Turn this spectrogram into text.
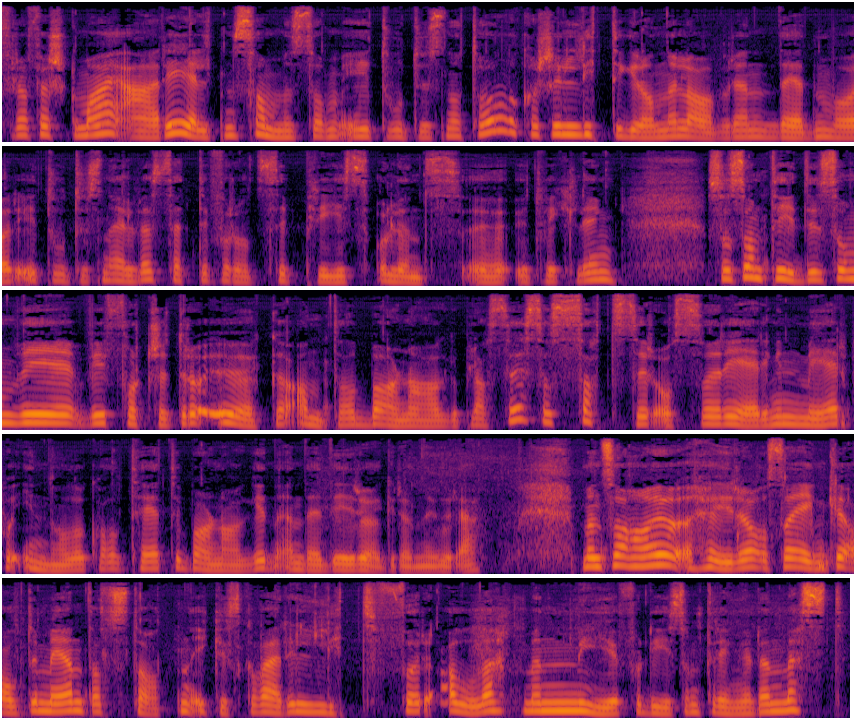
fra 1. mai, er reelt den samme som i 2012, og kanskje litt lavere enn det den var i 2011, sett i forhold til pris- og lønnsutvikling. Så samtidig som vi, vi, fortsetter å øke antall barnehageplasser, så satser også regjeringen mer på innhold og kvalitet i barnehagen enn det de rød-grønne gjorde. Men så har jo Høyre også egentlig alltid ment at staten ikke skal være litt for alle, men mye for de som trenger den mest.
